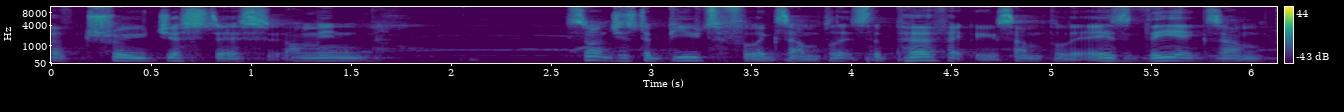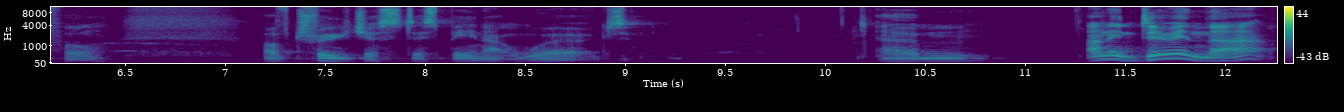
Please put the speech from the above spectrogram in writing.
of true justice. I mean, it's not just a beautiful example, it's the perfect example. It is the example of true justice being outworked. Um, and in doing that,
